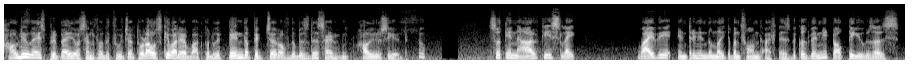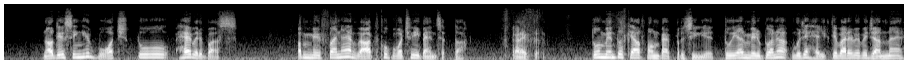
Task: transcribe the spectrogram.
How do guys prepare yourself for the future थोड़ा उसके बारे में बात करो like paint the picture of the business and how you see it so in our case like why we entering in the multiple form after because when we talk to users now they are you watch तो है मेरे पास. अब मेरे फन है रात को वॉच नहीं पहन सकता। करेक्ट तो मेरे को तो क्या फॉर्म पैक्टर चाहिए? तो यार मेरे को ना मुझे हेल्थ के बारे में भी जानना है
